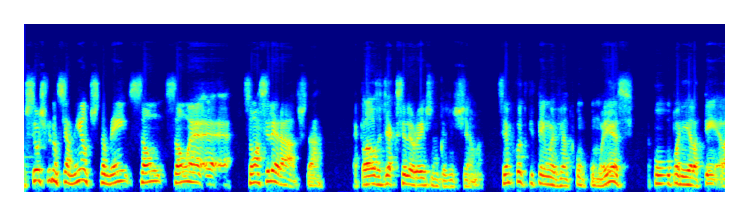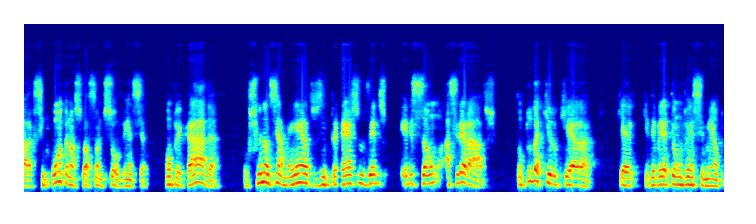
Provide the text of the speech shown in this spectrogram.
os seus financiamentos também são, são, é, é, são acelerados. Tá? É cláusula de acceleration que a gente chama. Sempre quando que tem um evento como, como esse, a companhia ela tem, ela se encontra numa situação de solvência complicada, os financiamentos, os empréstimos, eles, eles são acelerados. Então, tudo aquilo que era que, é, que deveria ter um vencimento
